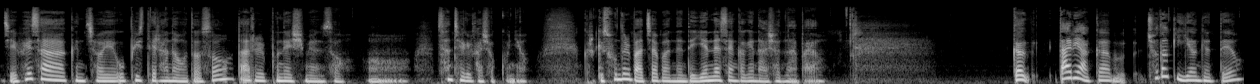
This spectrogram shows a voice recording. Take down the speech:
이제 회사 근처에 오피스텔 하나 얻어서 딸을 보내시면서 어, 산책을 가셨군요. 그렇게 손을 맞잡았는데 옛날 생각이 나셨나 봐요. 그러니까 딸이 아까 초등학교 2학년 때요.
